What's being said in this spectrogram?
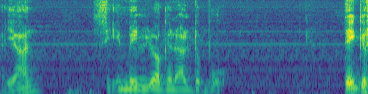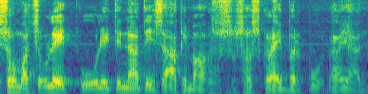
Ayan, si Emilio Aguinaldo po. Thank you so much ulit. Uulitin natin sa aking mga subscriber po. Ayan.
